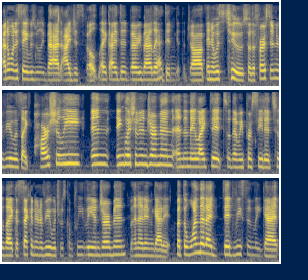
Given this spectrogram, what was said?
I don't want to say it was really bad. I just felt like I did very badly. I didn't get the job. And it was two. So the first interview was like partially in English and in German, and then they liked it. So then we proceeded to like a second interview, which was completely in German, and I didn't get it. But the one that I did recently get,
